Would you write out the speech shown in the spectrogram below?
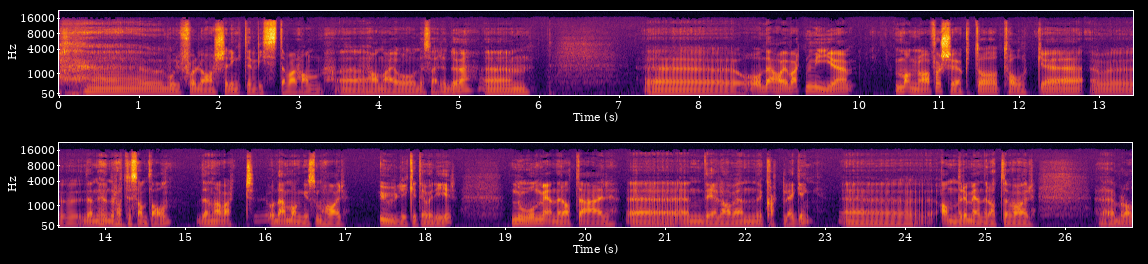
uh, hvorfor Lars ringte hvis det var han. Uh, han er jo dessverre død. Uh, og det har jo vært mye Mange har forsøkt å tolke denne 180-samtalen den har vært Og det er mange som har ulike teorier. Noen mener at det er eh, en del av en kartlegging. Eh, andre mener at det var eh, bl.a.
